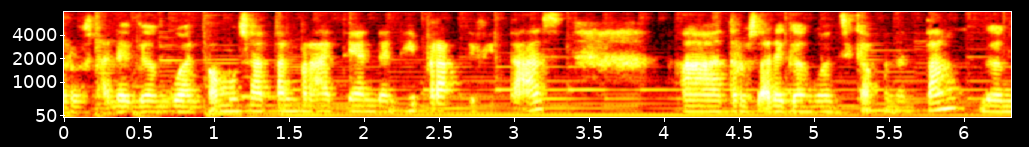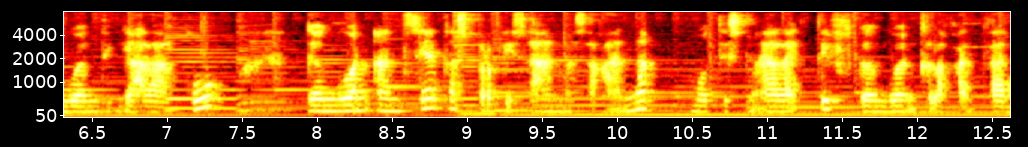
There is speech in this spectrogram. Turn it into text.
terus ada gangguan pemusatan perhatian dan hiperaktivitas, uh, terus ada gangguan sikap menentang, gangguan tingkah laku, gangguan ansietas perpisahan masa anak, mutisme elektif, gangguan kelekatan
